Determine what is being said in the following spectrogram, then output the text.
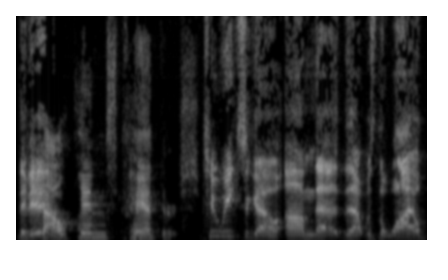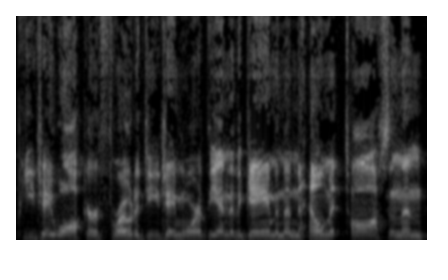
They did. Falcons, Panthers. Two weeks ago, um, that that was the wild PJ Walker throw to DJ Moore at the end of the game, and then the helmet toss, and then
